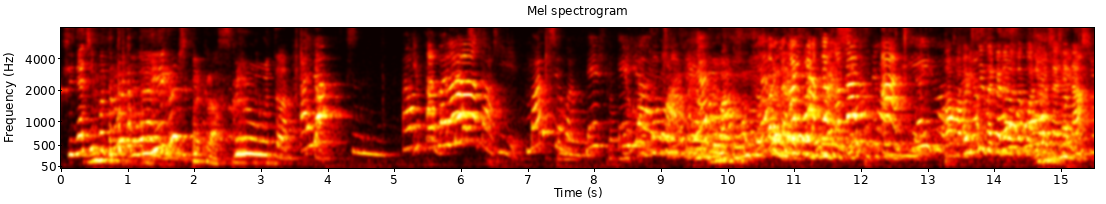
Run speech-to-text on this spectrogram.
Щенячий патруль? Іграшки? Прекрасно. Круто! А я И подарки. Максимум. И Ага, ви всі загадали також бажання, да?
